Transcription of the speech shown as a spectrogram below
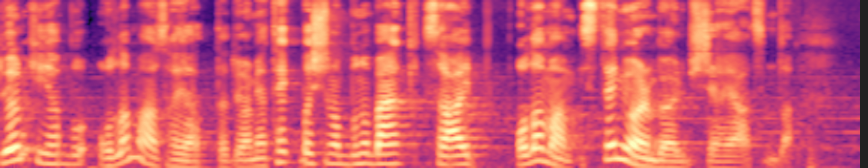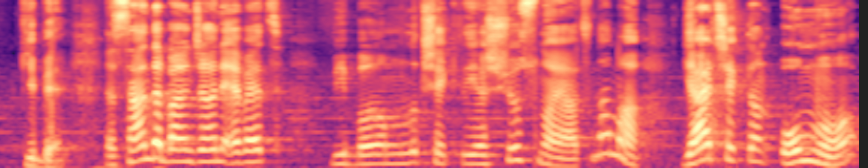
Diyorum ki ya bu olamaz hayatta diyorum. Ya tek başıma bunu ben sahip olamam. İstemiyorum böyle bir şey hayatımda gibi. Ya sen de bence hani evet bir bağımlılık şekli yaşıyorsun hayatında ama gerçekten o mu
